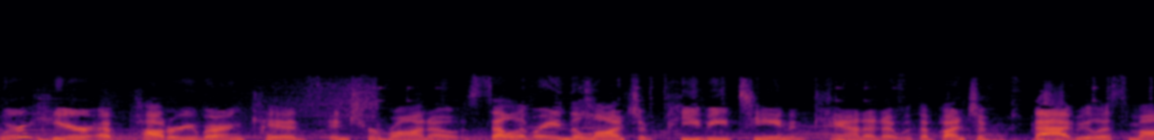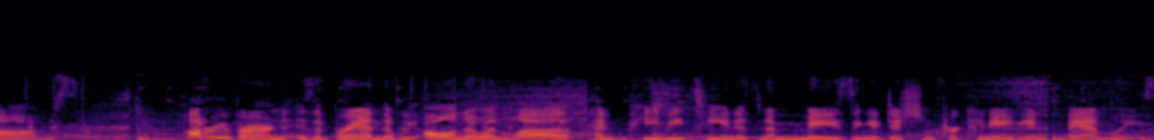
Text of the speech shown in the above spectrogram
We're here at Pottery Barn Kids in Toronto, celebrating the launch of PB Teen in Canada with a bunch of fabulous moms. Pottery Barn is a brand that we all know and love, and PB Teen is an amazing addition for Canadian families.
